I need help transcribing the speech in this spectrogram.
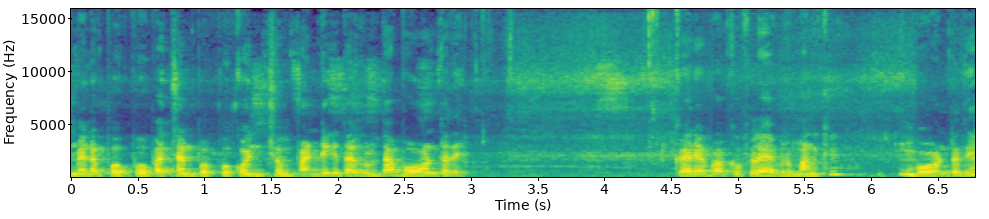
మినపప్పు పచ్చనిపప్పు కొంచెం పంటికి తగులుతా బాగుంటుంది. కరివేపాకు ఫ్లేవర్ మనకి బాగుంటుంది.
